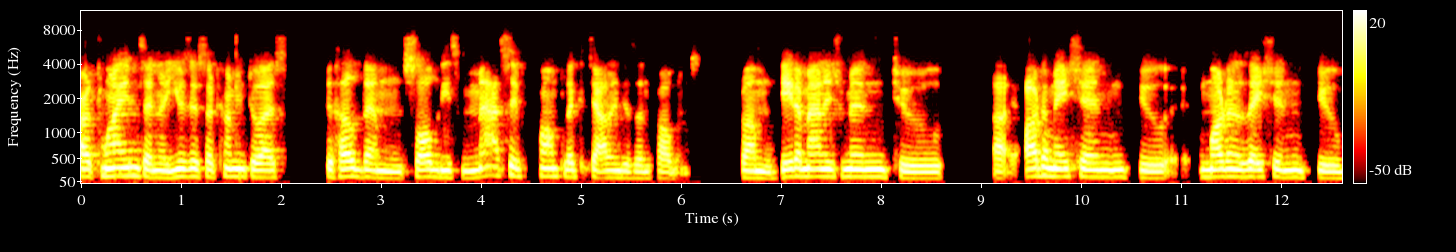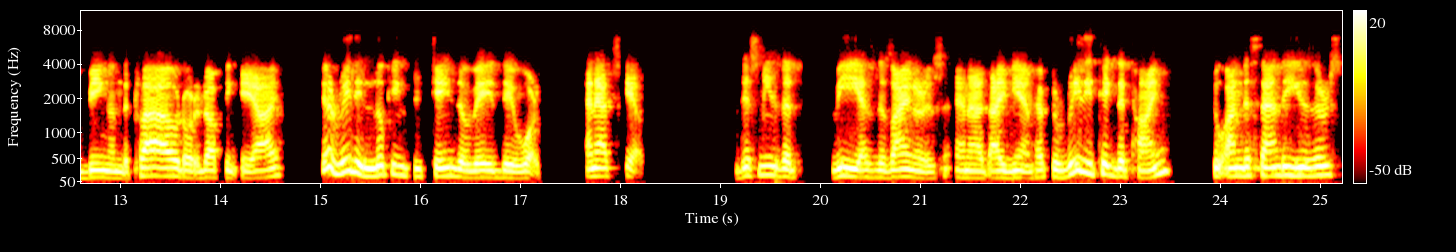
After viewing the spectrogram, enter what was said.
Our clients and our users are coming to us to help them solve these massive complex challenges and problems from data management to uh, automation to modernization to being on the cloud or adopting AI. They're really looking to change the way they work and at scale. This means that we as designers and at IBM have to really take the time to understand the users,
